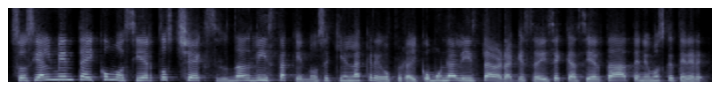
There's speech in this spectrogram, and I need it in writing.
Socialmente hay como ciertos checks, es una lista que no sé quién la creó, pero hay como una lista, ¿verdad? Que se dice que a cierta edad tenemos que tener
